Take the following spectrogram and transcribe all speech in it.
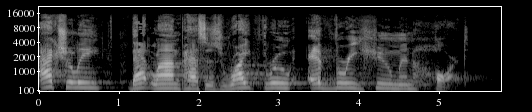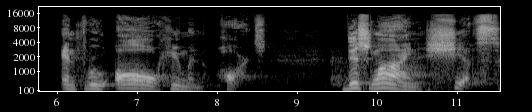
actually that line passes right through every human heart and through all human hearts this line shifts.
